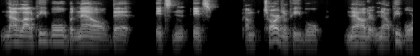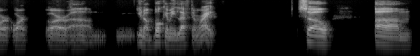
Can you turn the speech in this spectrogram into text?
not a lot of people but now that it's it's i'm charging people now now people are are are um you know booking me left and right. So um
